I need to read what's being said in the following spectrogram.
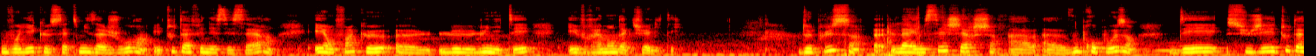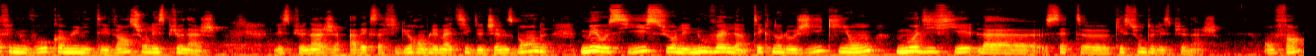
vous voyez que cette mise à jour est tout à fait nécessaire et enfin que euh, l'unité est vraiment d'actualité. De plus, euh, l'AMC cherche à, vous propose des sujets tout à fait nouveaux comme l'unité 20 sur l'espionnage l'espionnage avec sa figure emblématique de James Bond, mais aussi sur les nouvelles technologies qui ont modifié cette euh, question de l'espionnage. Enfin,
